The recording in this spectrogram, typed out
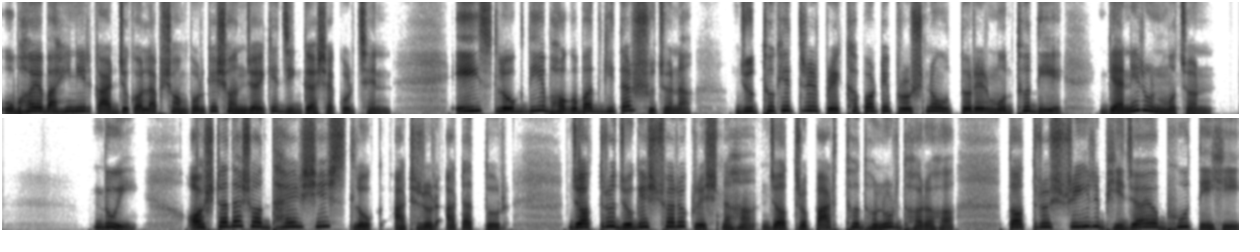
উভয় বাহিনীর কার্যকলাপ সম্পর্কে সঞ্জয়কে জিজ্ঞাসা করছেন। এই শ্লোক দিয়ে ভগবদ্গীতার সূচনা, যুদ্ধক্ষেত্রের প্রেক্ষাপটে প্রশ্ন উত্তরের মধ্য দিয়ে জ্ঞানের উন্মোচন। দুই, অষ্টাদশ অধ্যায়ের শেষ শ্লোক আঠেরোর আটাত্তর যত্র যোগেশ্বর কৃষ্ণঃ, যত্র পার্থ ধনুর্ধরঃ, তত্র শ্রীর ভিজয় ভূতিহি,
